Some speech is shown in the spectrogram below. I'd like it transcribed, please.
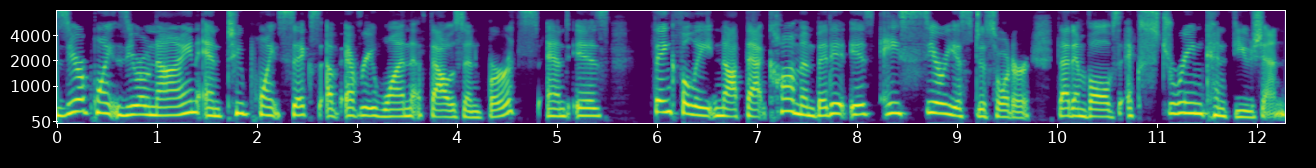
0.09 and 2.6 of every 1,000 births and is thankfully not that common, but it is a serious disorder that involves extreme confusion,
